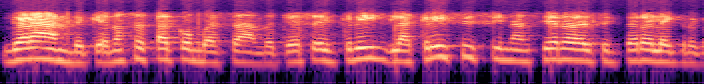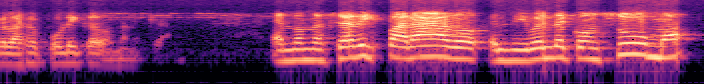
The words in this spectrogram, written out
grande que no se está conversando, que es el, la crisis financiera del sector eléctrico de la República Dominicana, en donde se ha disparado el nivel de consumo,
